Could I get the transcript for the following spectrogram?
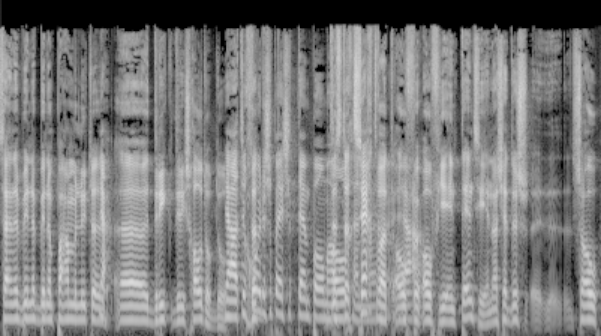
zijn er binnen, binnen een paar minuten Ja. eh, drie, drie schoten op doel. Ja, toen Dat- gooiden ze opeens het tempo omhoog. dus dat en, zegt eh, wat over, ja. over je intentie. En als je dus eh, zo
